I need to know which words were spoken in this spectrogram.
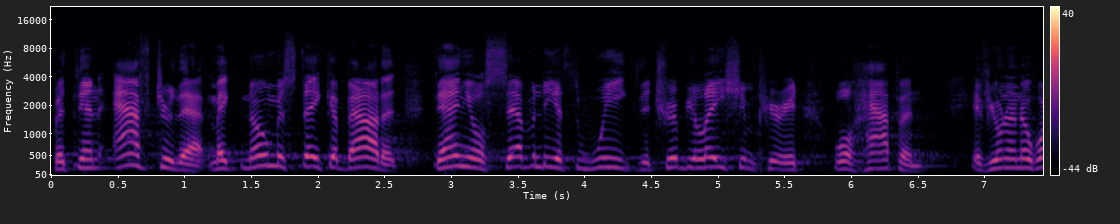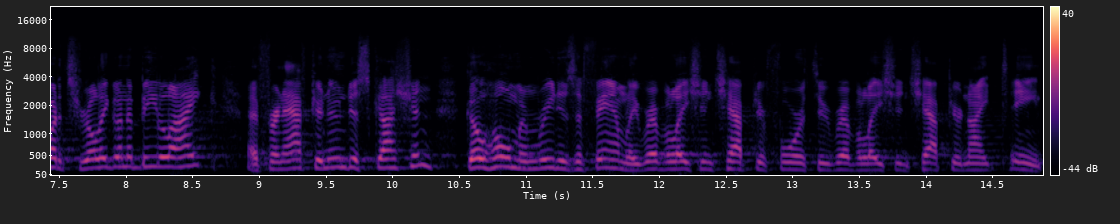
But then after that, make no mistake about it, Daniel's 70th week, the tribulation period, will happen. If you want to know what it's really going to be like uh, for an afternoon discussion, go home and read as a family Revelation chapter 4 through Revelation chapter 19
